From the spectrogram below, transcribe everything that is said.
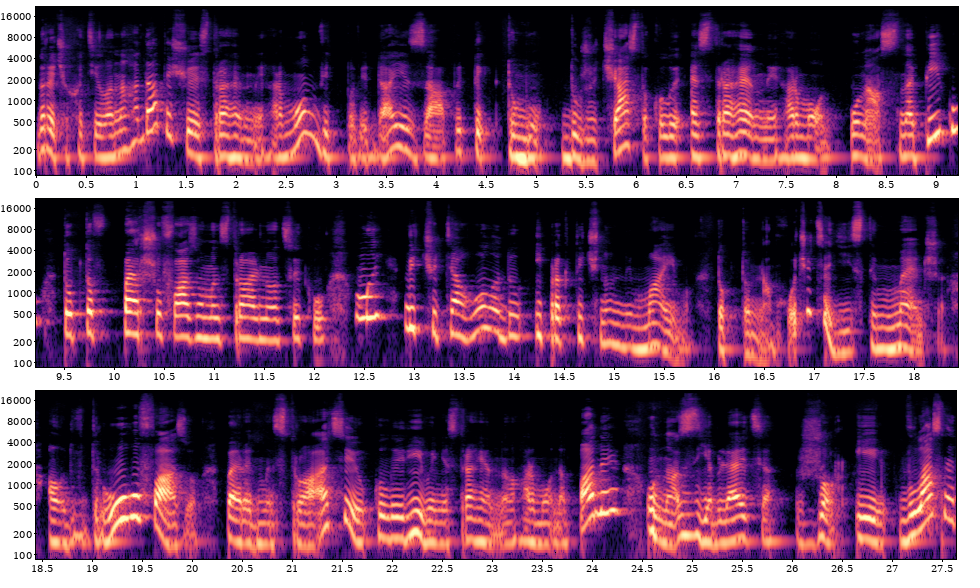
До речі, хотіла нагадати, що естрогенний гормон відповідає за апетит. Тому дуже часто, коли естрогенний гормон у нас на піку, тобто в першу фазу менструального циклу, ми відчуття голоду і практично не маємо. Тобто нам хочеться їсти менше. А от в другу фазу перед менструацією, коли рівень естрогенного гормона падає, у нас з'являється жор. І власне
